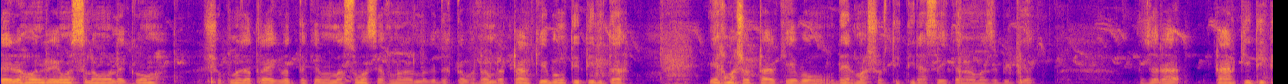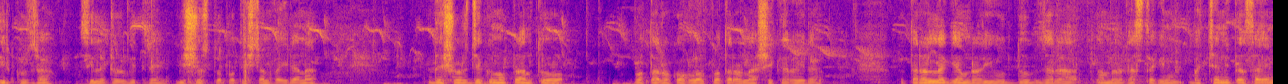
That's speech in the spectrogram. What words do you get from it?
রহমান রহিম, আসসালামু আলাইকুম। স্বপ্নযাত্রা এগুলোর থেকে আমি মাসুম আছি। আপনার লগে দেখতে পারেন আমরা টার্কি এবং তিতিরিতা এক মাসের টার্কি এবং দেড় মাসের তিতির আছে এখানের মাঝে ভিডিও। যারা টার্কি, তিতির, খুচরা সিলেটের ভিতরে বিশ্বস্ত প্রতিষ্ঠান পাইরা না দেশের যে কোনো প্রান্ত প্রতারক, অকলর প্রতারণা শিকার হইরা, তারার লাগে আমরা এই উদ্যোগ, যারা আমরা কাছ থেকে বাচ্চা নিতে চাইন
